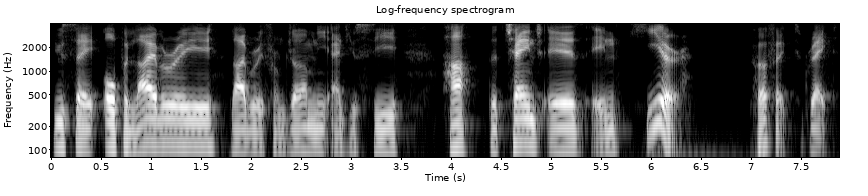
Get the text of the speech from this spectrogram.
You say open library, library from Germany, and you see, ha, the change is in here. Perfect, great.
